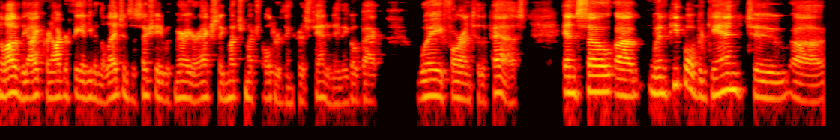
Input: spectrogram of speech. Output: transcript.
And a lot of the iconography and even the legends associated with Mary are actually much, much older than Christianity. They go back way far into the past. And so uh, when people began to uh,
